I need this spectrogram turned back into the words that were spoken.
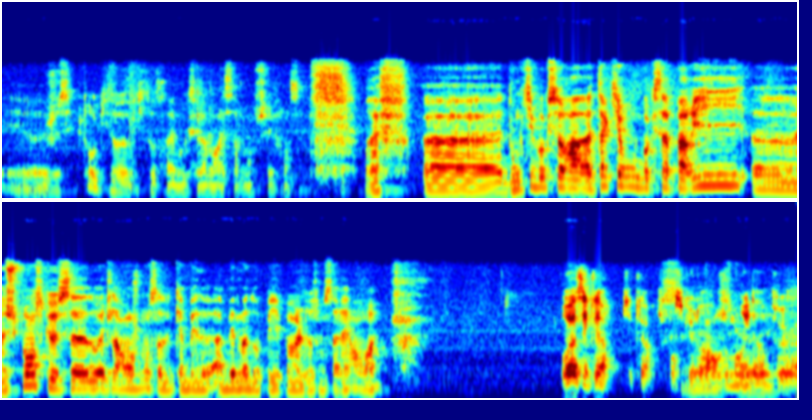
Et euh, je sais plus trop qui, d'autre a boxé là-bas récemment chez les Français. Bref, euh, donc il boxera? Takeru boxe à Paris. Euh, je pense que ça doit être l'arrangement, ça doit qu'Abema doit payer pas mal de son salaire en vrai. Ouais, c'est clair, c'est clair. Je pense que l'arrangement, il est un peu.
